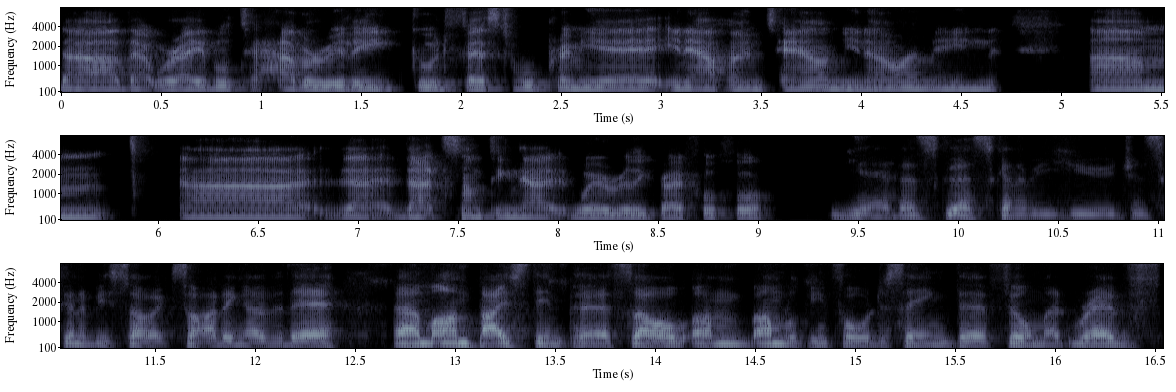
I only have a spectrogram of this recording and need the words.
uh, that we're able to have a really good festival premiere in our hometown. You know, I mean, um, uh, that that's something that we're really grateful for. Yeah, that's that's going to be huge. It's going to be so exciting over there. Um, I'm based in Perth, so I'm I'm looking forward to seeing the film at Rev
